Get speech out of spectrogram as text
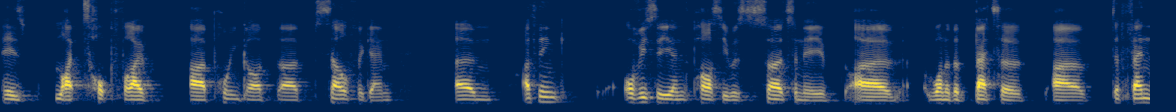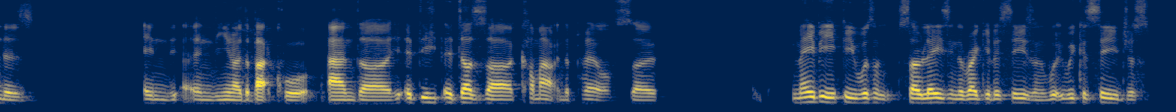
his like top five uh, point guard uh, self again. Um, I think obviously in the past he was certainly uh, one of the better uh, defenders in the, in you know the backcourt, and uh, it it does uh, come out in the playoffs. So maybe if he wasn't so lazy in the regular season, we, we could see just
